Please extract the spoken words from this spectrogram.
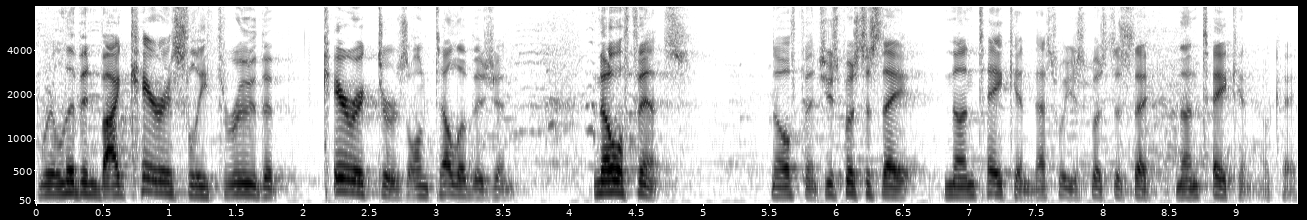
We're living vicariously through the characters on television. No offense. No offense. You're supposed to say, none taken. That's what you're supposed to say, none taken, okay?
